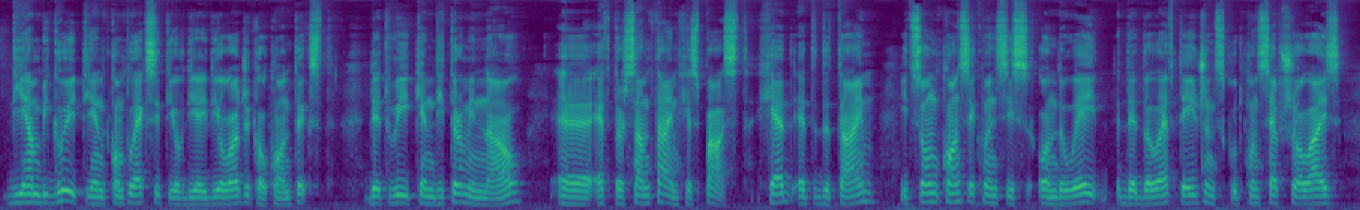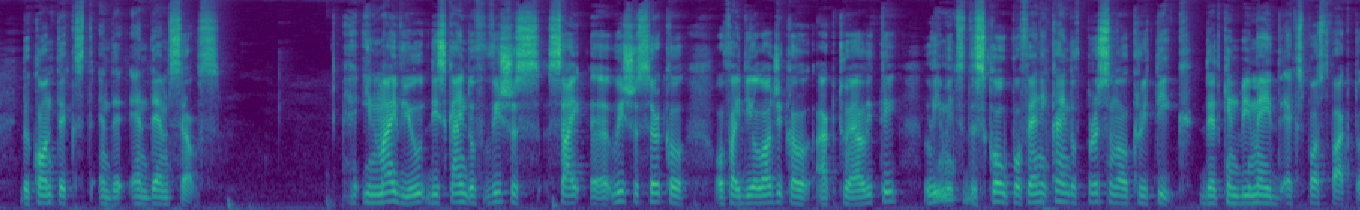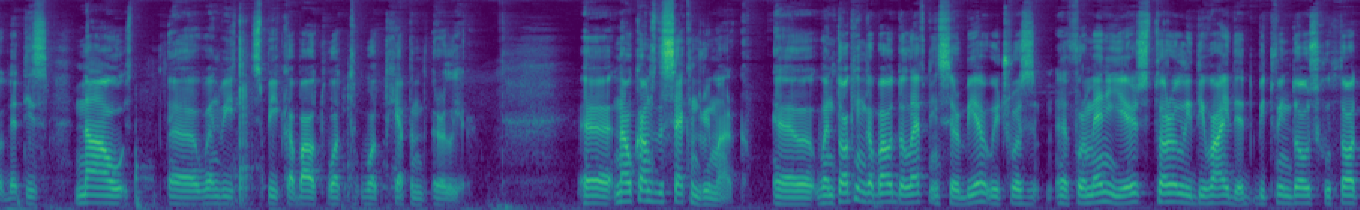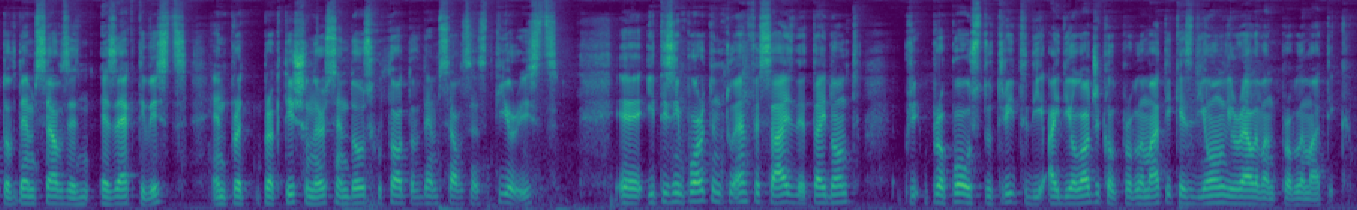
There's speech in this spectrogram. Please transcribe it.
The ambiguity and complexity of the ideological context that we can determine now after some time has passed had at the time its own consequences on the way that the left agents could conceptualize the context and, the, and themselves. In my view, this kind of vicious, uh, vicious circle of ideological actuality limits the scope of any kind of personal critique that can be made ex post facto, that is now uh, when we speak about what, what happened earlier. Uh, now comes the second remark. Uh, when talking about the left in Serbia, which was uh, for many years thoroughly divided between those who thought of themselves as, as activists and pr practitioners and those who thought of themselves as theorists, uh, it is important to emphasize that I don't propose to treat the ideological problematic as the only relevant problematic.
